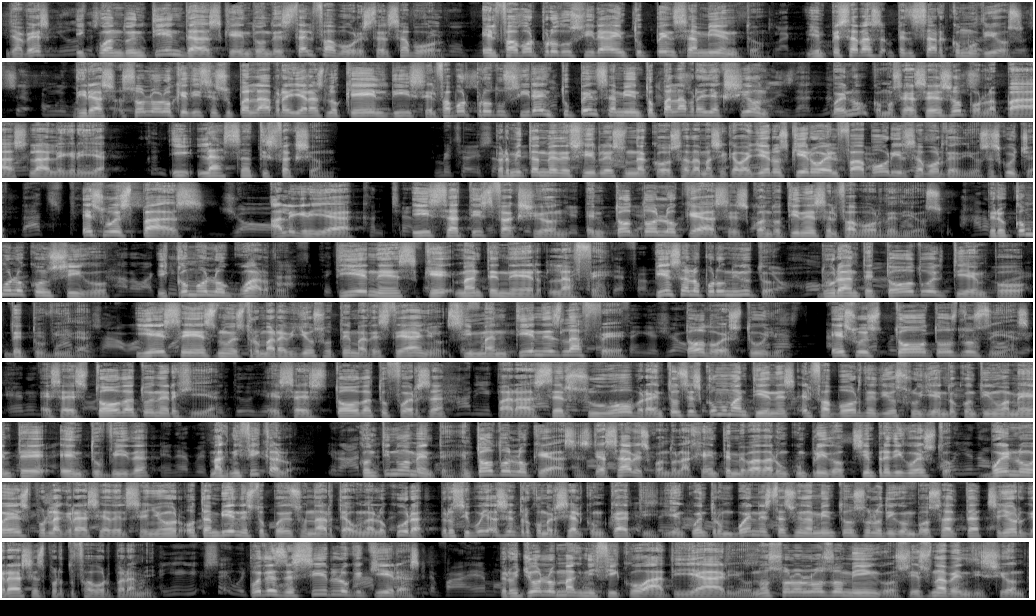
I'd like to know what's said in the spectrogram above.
¿Ya ves? Y cuando entiendas que en donde está el favor está el sabor, el favor producirá en tu pensamiento y empezarás a pensar como Dios. Dirás solo lo que dice su palabra y harás lo que Él dice. El favor producirá en tu pensamiento palabra y acción. Bueno, ¿cómo se hace eso? Por la paz, la alegría y la satisfacción. Permítanme decirles una cosa, damas y caballeros, quiero el favor y el sabor de Dios. Escucha, eso es paz, alegría y satisfacción en todo lo que haces cuando tienes el favor de Dios. Pero ¿cómo lo consigo y cómo lo guardo? Tienes que mantener la fe. Piénsalo por un minuto, durante todo el tiempo de tu vida. Y ese es nuestro maravilloso tema de este año. Si mantienes la fe, todo es tuyo. Eso es todos los días. Esa es toda tu energía. Esa es toda tu fuerza para hacer su obra. Entonces, ¿cómo mantienes el favor de Dios fluyendo continuamente en tu vida? Magnifícalo. Continuamente, en todo lo que haces. Ya sabes, cuando la gente me va a dar un cumplido, siempre digo esto, bueno es por la gracia del Señor, o también esto puede sonarte a una locura, pero si voy al centro comercial con Katy y encuentro un buen estacionamiento, solo digo en voz alta, Señor, gracias por tu favor para mí. Puedes decir lo que quieras, pero yo lo magnifico a diario, no solo los domingos, y es una bendición.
